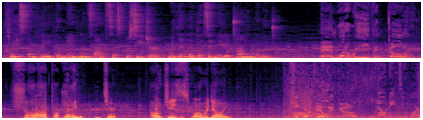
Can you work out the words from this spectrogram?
Please complete the maintenance access procedure within the designated time limit. Man, what are we even doing? Shut up. We're getting mater- Oh Jesus, what are we doing? Keep it Here cool. we go. No need to worry.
